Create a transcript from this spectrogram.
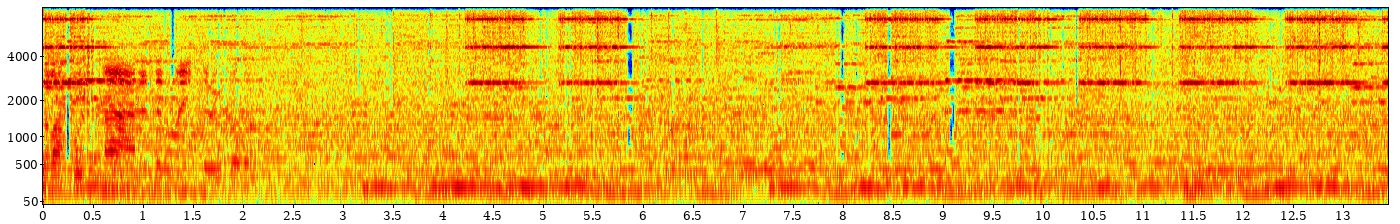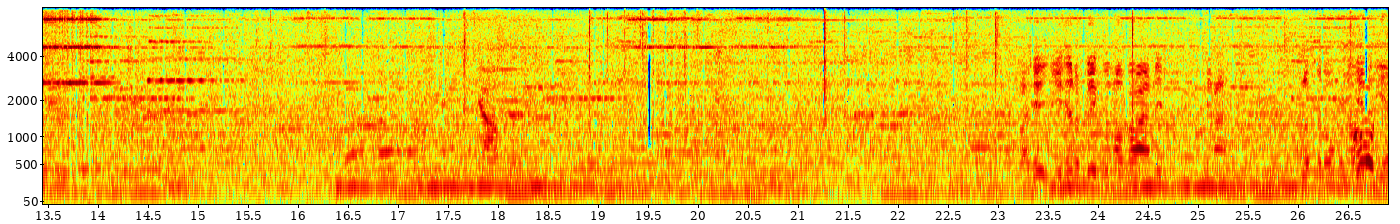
Well, I pushed nine, it didn't mean to, but. Uh, big one over on it, can I flip it over? and Oh, yeah,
